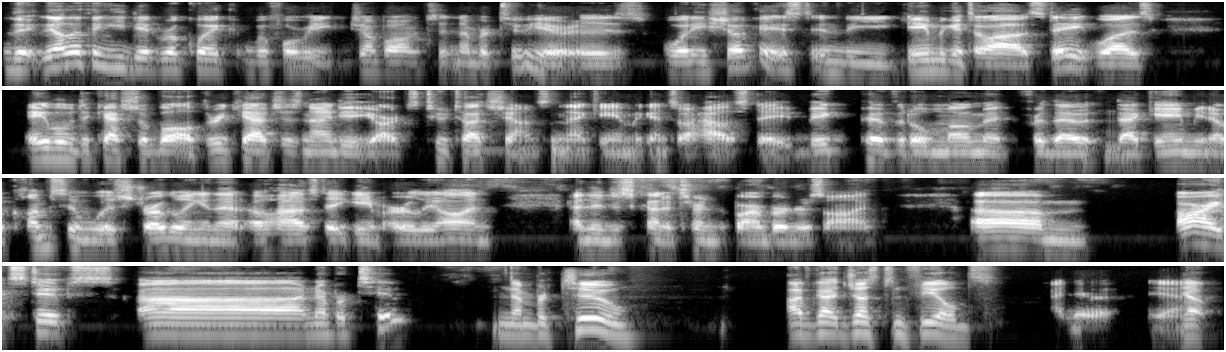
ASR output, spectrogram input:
the, the other thing he did real quick before we jump on to number two here is what he showcased in the game against Ohio State was able to catch the ball, three catches, 98 yards, two touchdowns in that game against Ohio State. Big pivotal moment for the, that game. You know, Clemson was struggling in that Ohio State game early on and then just kind of turn the barn burners on. Um, all right, Stoops. Uh, number two. Number two, I've got Justin Fields. I knew it. Yeah. Yep.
